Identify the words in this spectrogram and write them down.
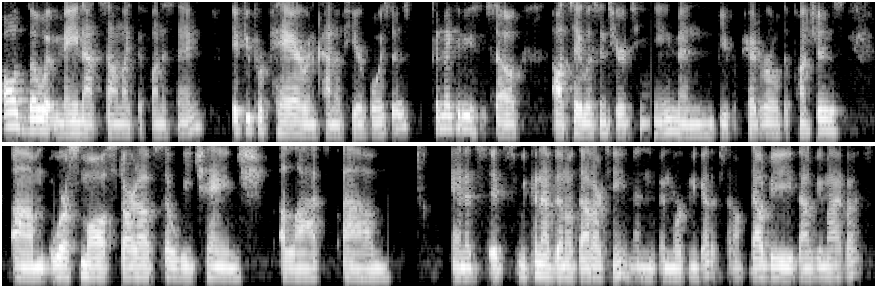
although it may not sound like the funnest thing, if you prepare and kind of hear voices, can make it easy. So I'd say listen to your team and be prepared to roll with the punches. Um, we're a small startup, so we change a lot, um, and it's it's we couldn't have done without our team and, and working together. So that would be that would be my advice.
